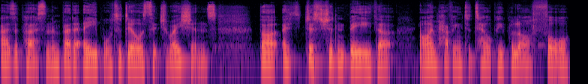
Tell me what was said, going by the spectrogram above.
as a person and better able to deal with situations. But it just shouldn't be that I'm having to tell people off for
